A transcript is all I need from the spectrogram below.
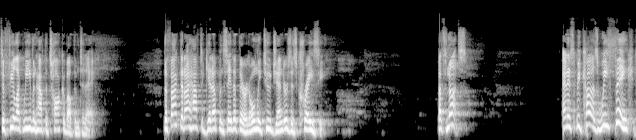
to feel like we even have to talk about them today. The fact that I have to get up and say that there are only two genders is crazy. That's nuts. And it's because we think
